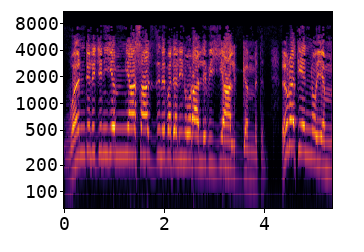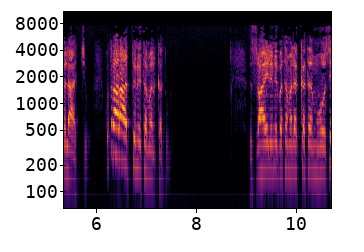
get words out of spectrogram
ወንድ ልጅን የሚያሳዝን በደል ይኖራል ብዬ አልገምትም። እውነቴን ነው የምላችሁ። ቁጥር አራትን ተመልከቱ። እስራኤልን በተመለከተም ሆሴ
